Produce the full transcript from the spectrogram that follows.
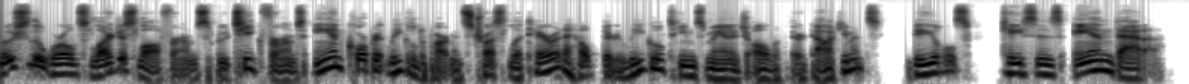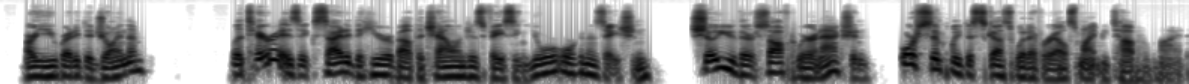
Most of the world's largest law firms, boutique firms, and corporate legal departments trust Litera to help their legal teams manage all of their documents, deals, cases, and data. Are you ready to join them? Litera is excited to hear about the challenges facing your organization, show you their software in action, or simply discuss whatever else might be top of mind.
